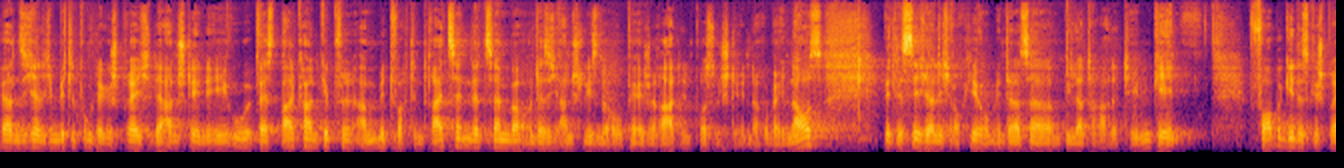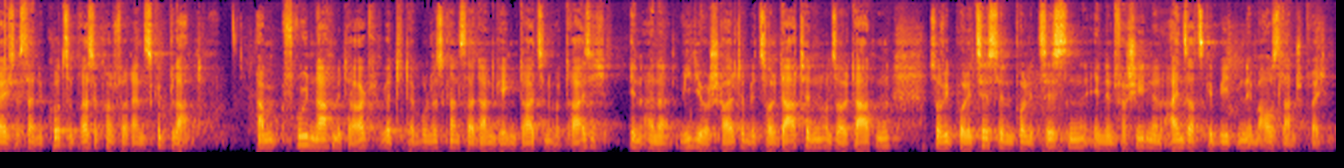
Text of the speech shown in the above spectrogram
werden sicherlich im Mittelpunkt der Gespräche der anstehende EU-Westbalkan-Gipfel am Mittwoch, den 13. Dezember und der sich anschließende Europäische Rat in Brüssel stehen. Darüber hinaus wird es sicherlich auch hier um internationale und bilaterale Themen gehen. Vor Beginn des Gesprächs ist eine kurze Pressekonferenz geplant. Am frühen Nachmittag wird der Bundeskanzler dann gegen 13.30 Uhr in einer Videoschalte mit Soldatinnen und Soldaten sowie Polizistinnen und Polizisten in den verschiedenen Einsatzgebieten im Ausland sprechen.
